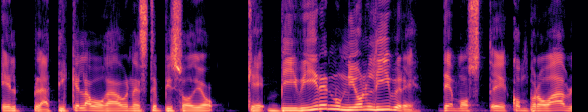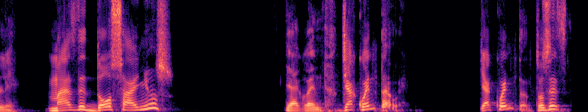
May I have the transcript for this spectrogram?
el platique el abogado en este episodio que vivir en unión libre, eh, comprobable, más de dos años, Ya cuenta. ya cuenta, güey. Ya cuenta. Entonces,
